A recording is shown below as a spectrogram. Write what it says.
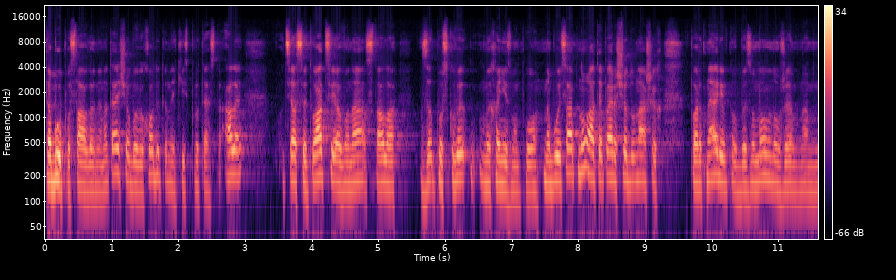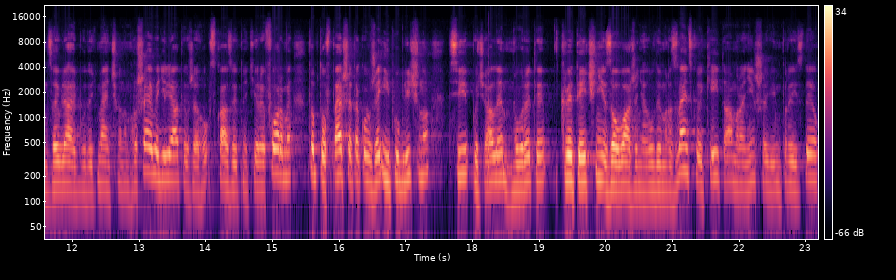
табу поставлене на те, щоб виходити на якісь протести. Але ця ситуація вона стала запусковим механізмом по НАБУ і САП. Ну а тепер щодо наших партнерів, то безумовно вже нам заявляють, будуть менше нам грошей виділяти, вже вказують на ті реформи. Тобто, вперше тако вже і публічно всі почали говорити критичні зауваження Володимира Зеленського, який там раніше він приїздив,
